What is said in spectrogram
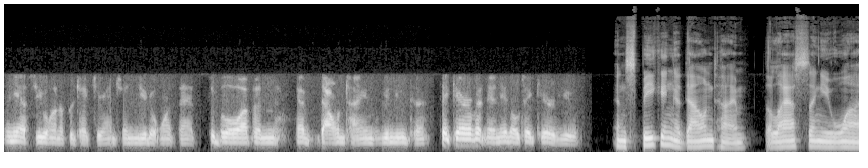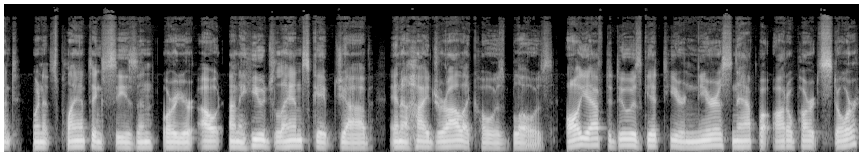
And yes, you want to protect your engine. You don't want that to blow up and have downtime. You need to take care of it, and it'll take care of you. And speaking of downtime, the last thing you want when it's planting season or you're out on a huge landscape job and a hydraulic hose blows. All you have to do is get to your nearest Napa Auto Parts store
